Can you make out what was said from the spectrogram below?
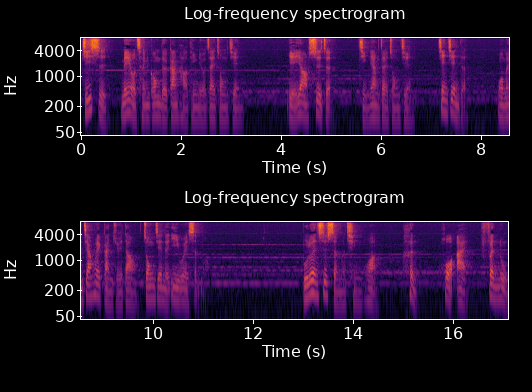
即使没有成功的刚好停留在中间。也要试着尽量在中间。渐渐的，我们将会感觉到中间的意味什么。不论是什么情况，恨或爱，愤怒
